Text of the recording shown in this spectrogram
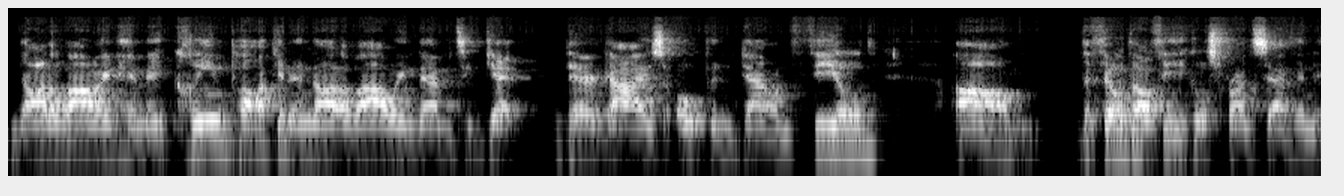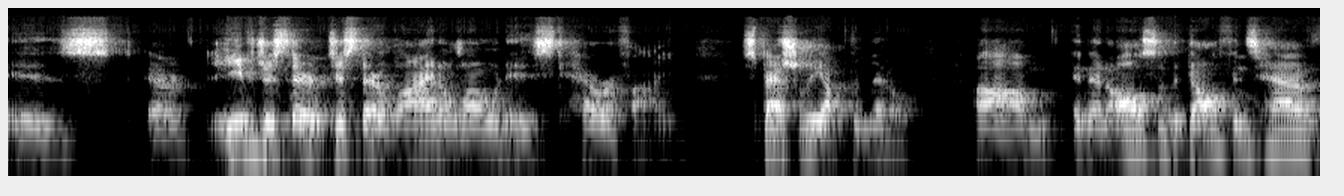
not allowing him a clean pocket and not allowing them to get their guys open downfield. Um, the Philadelphia Eagles front seven is, or even just their just their line alone is terrifying, especially up the middle. Um, and then also the Dolphins have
